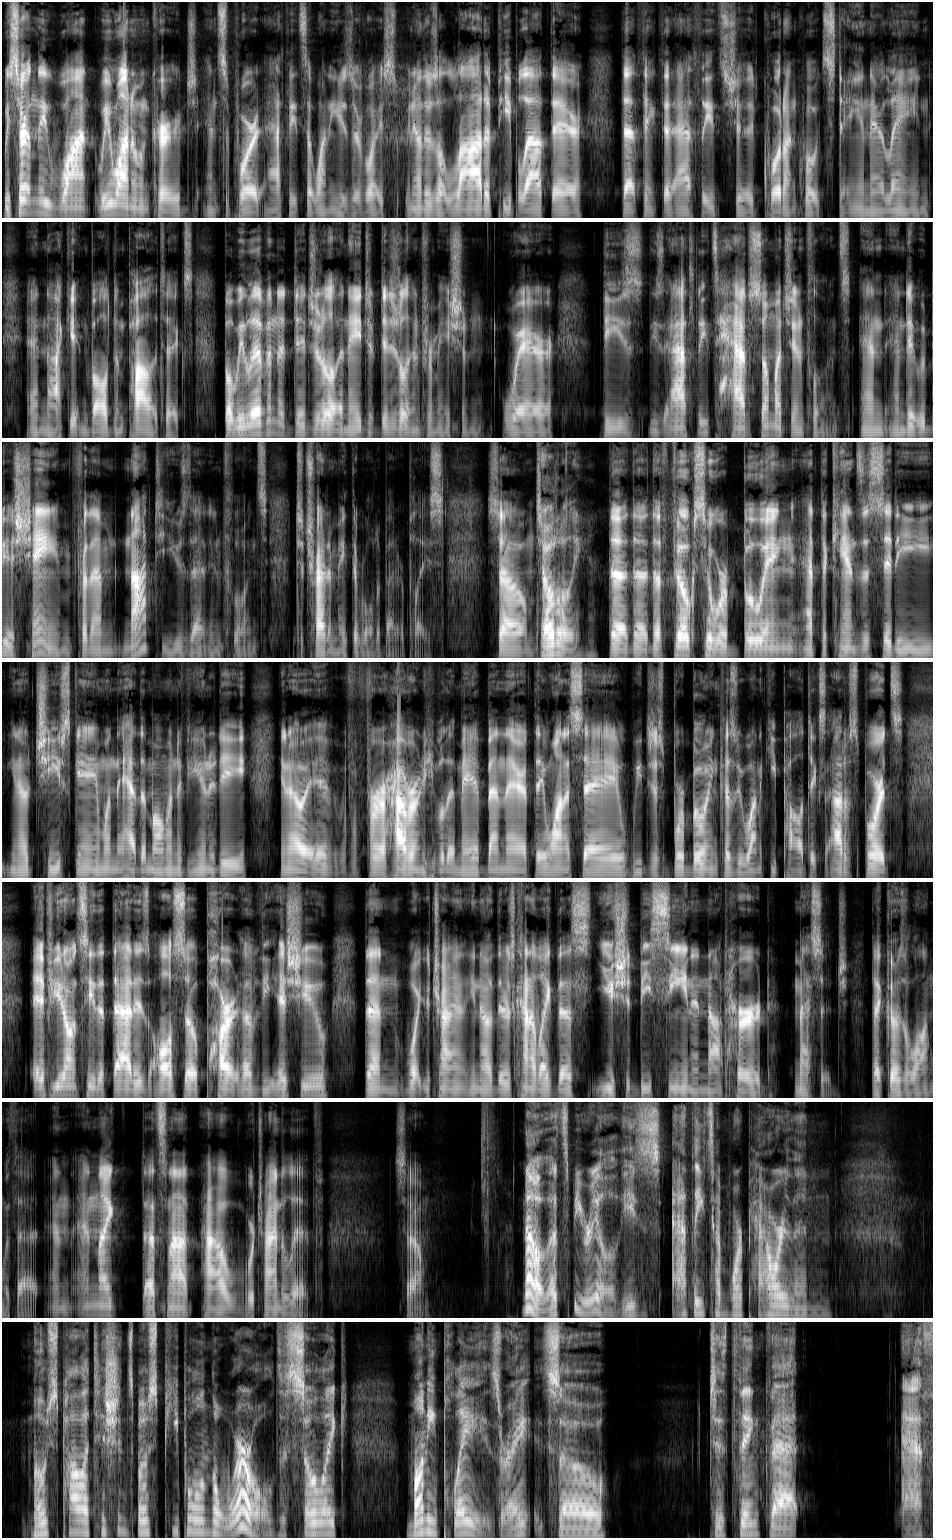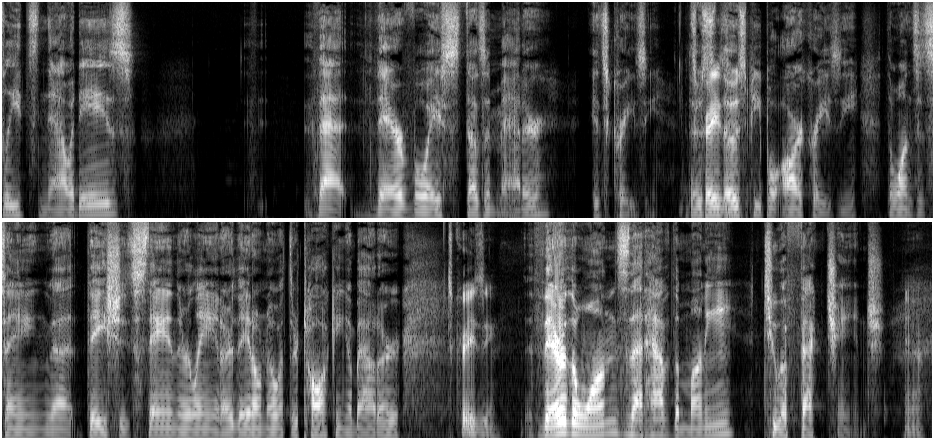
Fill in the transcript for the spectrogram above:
we certainly want we want to encourage and support athletes that want to use their voice. We know there's a lot of people out there that think that athletes should quote unquote stay in their lane and not get involved in politics. But we live in a digital an age of digital information where these these athletes have so much influence and and it would be a shame for them not to use that influence to try to make the world a better place. So totally the, the the folks who were booing at the Kansas City, you know, Chiefs game when they had the moment of unity, you know, if, for however many people that may have been there, if they want to say we just we're booing because we want to keep politics out of sports, if you don't see that that is also part of the issue, then what you're trying, you know, there's kind of like this you should be seen and not heard message that goes along with that. And and like that's not how we're trying to live. So No, let's be real. These athletes have more power than most politicians, most people in the world. So like money plays, right? So to think that athletes nowadays that their voice doesn't matter, it's crazy. Those crazy. those people are crazy. The ones that saying that they should stay in their lane or they don't know what they're talking about or it's crazy. they're the ones that have the money to affect change Yeah.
